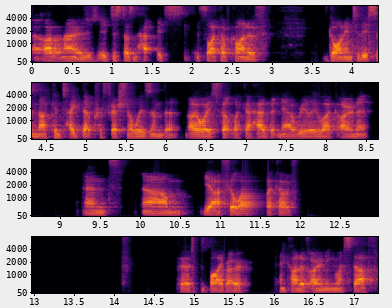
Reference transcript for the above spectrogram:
I don't know. It just, it just doesn't have. It's it's like I've kind of gone into this and I can take that professionalism that I always felt like I had, but now really like own it. And um, yeah, I feel like, like I've person by pro and kind of owning my stuff.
